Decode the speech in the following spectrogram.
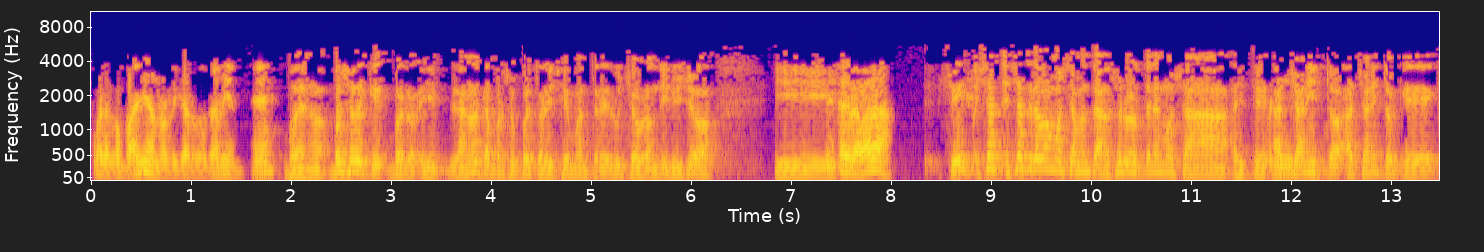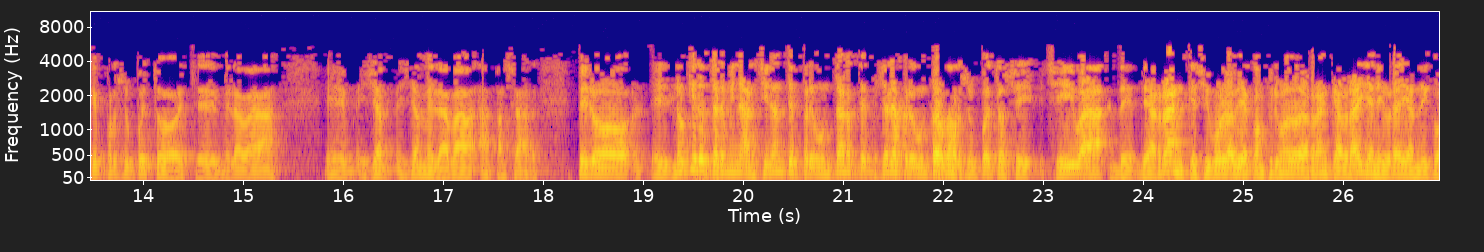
por acompañarnos, Ricardo, también. ¿eh? Bueno, vos sabés que, bueno, la nota, por supuesto, la hicimos entre Lucho Brondino y yo. Y... ¿Está grabada? Sí, ya, ya te la vamos a mandar. Nosotros lo tenemos a, este, a Chanito, a Chanito que, que por supuesto este, me la va, eh, ya, ya me la va a pasar. Pero eh, no quiero terminar sin antes preguntarte, pues ya le ah, pregunté por supuesto si, si iba de, arranque, si vos lo había confirmado de arranque a Brian y Brian dijo,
